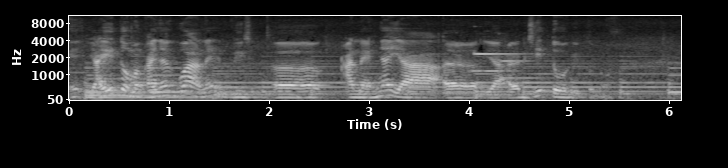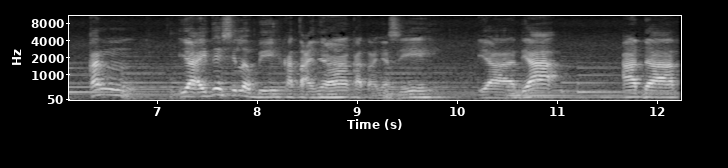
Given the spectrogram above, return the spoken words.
I- ya itu makanya gue aneh di eh, anehnya ya eh, ya ada di situ gitu. Loh kan ya itu sih lebih katanya katanya sih ya dia ada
